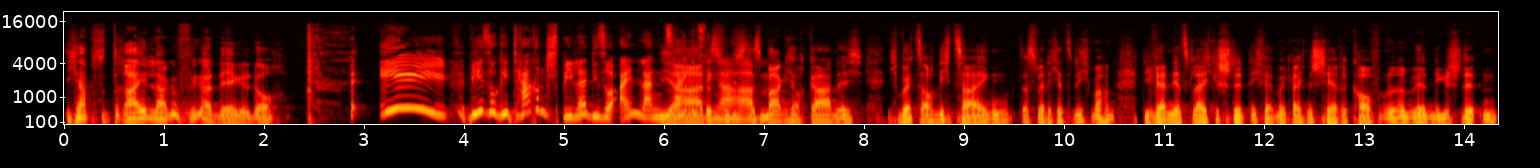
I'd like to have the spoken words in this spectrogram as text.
Ich habe so drei lange Fingernägel noch. Ih, wie so Gitarrenspieler, die so einen langen Ja, das, Zeigefinger find ich, haben. das mag ich auch gar nicht. Ich möchte es auch nicht zeigen. Das werde ich jetzt nicht machen. Die werden jetzt gleich geschnitten. Ich werde mir gleich eine Schere kaufen und dann werden die geschnitten.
